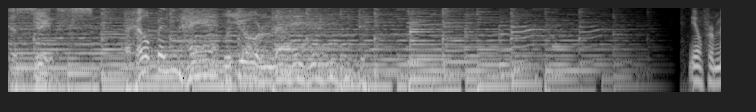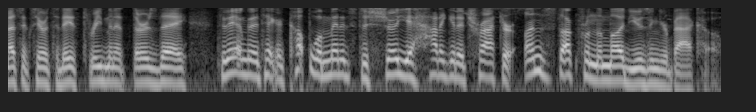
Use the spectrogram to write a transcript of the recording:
Messick's, a helping hand with your land. Neil from Messick's here with today's 3 Minute Thursday. Today I'm going to take a couple of minutes to show you how to get a tractor unstuck from the mud using your backhoe.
